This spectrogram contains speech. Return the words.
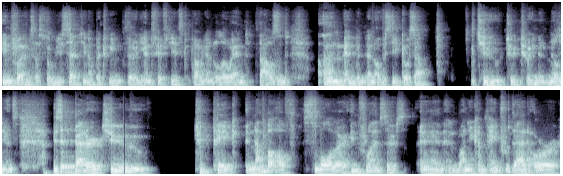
influencers? So you said you know between 30 and 50, it's probably on the low end, thousand, um, and, and then obviously it goes up to to to in the millions. Is it better to to pick a number of smaller influencers and and run your campaign through that, or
